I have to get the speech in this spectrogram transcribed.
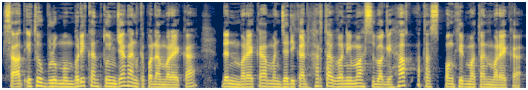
saat itu belum memberikan tunjangan kepada mereka dan mereka menjadikan harta ghanimah sebagai hak atas pengkhidmatan mereka.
